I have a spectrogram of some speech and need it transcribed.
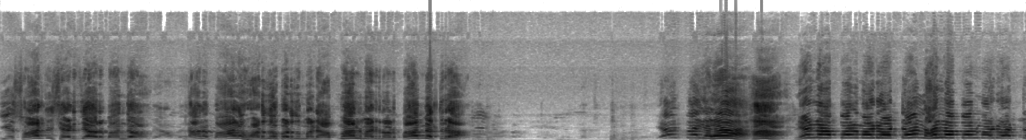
ಈ ಸ್ವಾರ್ಥ ಸೆಡ್ಜಿ ಅವ್ರು ಬಂದು ನಾನು ಬಾಳ ಹೊಡೆದು ಬಡದು ಮಾಡಿ ಅಪಮಾನ ಮಾಡಿ ನೋಡಪ್ಪ ಮಿತ್ರ. ಏನ್ಪ. ನಿನ್ನ ಅಪ್ಪನ ಮಾಡಿ ಒಟ್ಟ ನನ್ನ ಅಪ್ಪನ ಮಾಡಿ ಒಟ್ಟ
